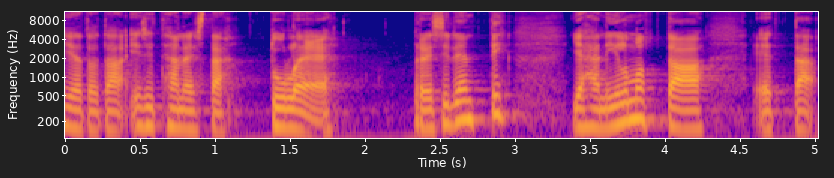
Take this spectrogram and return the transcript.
ja, tota, ja sitten hänestä tulee presidentti, ja hän ilmoittaa, että,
